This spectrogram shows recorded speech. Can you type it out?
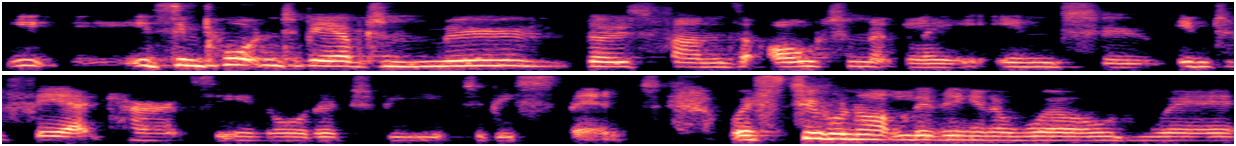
it's important to be able to move those funds ultimately into into fiat currency in order to be to be spent. We're still not living in a world where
